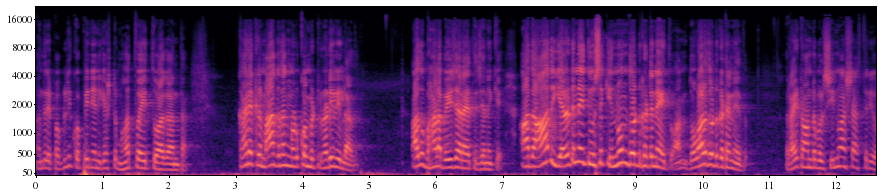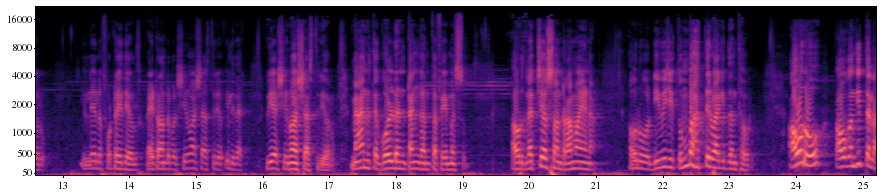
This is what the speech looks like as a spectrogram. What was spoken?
ಅಂದರೆ ಪಬ್ಲಿಕ್ ಒಪಿನಿಯನ್ಗೆ ಎಷ್ಟು ಮಹತ್ವ ಇತ್ತು ಆಗ ಅಂತ. ಕಾರ್ಯಕ್ರಮ ಆಗದಂಗೆ ನೋಡ್ಕೊಂಡ್ಬಿಟ್ರು, ನಡೀಲಿಲ್ಲ ಅದು. ಅದು ಬಹಳ ಬೇಜಾರಾಯಿತು ಜನಕ್ಕೆ. ಅದಾದ ಎರಡನೇ ದಿವಸಕ್ಕೆ ಇನ್ನೊಂದು ದೊಡ್ಡ ಘಟನೆ ಆಯಿತು. ಭಾಳ ದೊಡ್ಡ ಘಟನೆ ಅದು. ರೈಟ್ ಆನರಬಲ್ ಶ್ರೀನಿವಾಸ ಶಾಸ್ತ್ರಿಯವರು ಇಲ್ಲೆಲ್ಲ ಫೋಟೋ ಇದೆ ಅವ್ರದ್ದು? ರೈಟ್ ಆನರಬಲ್ ಶ್ರೀನಿವಾಸ ಶಾಸ್ತ್ರಿ ಇಲ್ಲಿದ್ದಾರೆ. ವಿ ಆರ್ ಶ್ರೀನಿವಾಸ ಶಾಸ್ತ್ರಿ ಅವರು. Man with a golden tongue ಅಂತ ಫೇಮಸ್ಸು ಅವ್ರದ್ದು ಲೆಕ್ಚರ್ಸ್ ಆನ್ ರಾಮಾಯಣ. ಅವರು ಡಿ ವಿ ಜಿಗೆ ತುಂಬ ಹತ್ತಿರವಾಗಿದ್ದಂಥವ್ರು. ಅವರು ಅವಾಗೊಂದಿತ್ತಲ್ಲ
